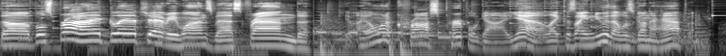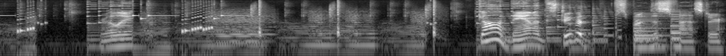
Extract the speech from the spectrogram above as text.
Double sprite glitch, everyone's best friend. I don't want to cross purple guy. Yeah, like, because I knew that was going to happen. Really? God damn it, stupid sprite. This is faster.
